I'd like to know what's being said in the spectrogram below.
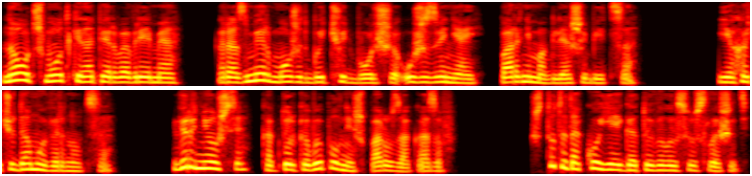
Но от шмотки на первое время. Размер может быть чуть больше, уж извиняй, парни могли ошибиться. Я хочу домой вернуться. Вернешься, как только выполнишь пару заказов. Что-то такое я и готовилась услышать.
